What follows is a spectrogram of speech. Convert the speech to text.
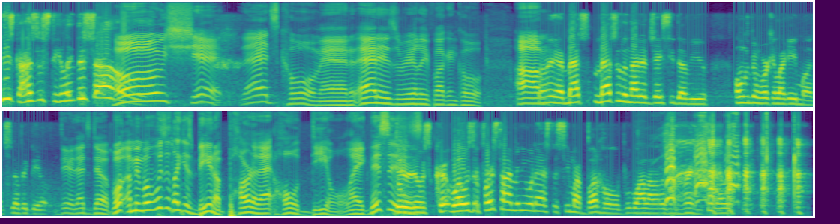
"These guys are stealing the show." Oh shit, that's cool, man. That is really fucking cool. Um, Oh, yeah, match match of the night at JCW. Only been working like eight months. No big deal. dude, that's dope. Well, I mean, what was it like just being a part of that whole deal? Like, this is. Dude, it was cra- well. It was the first time anyone asked to see my butthole while I was in the ring. So that was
